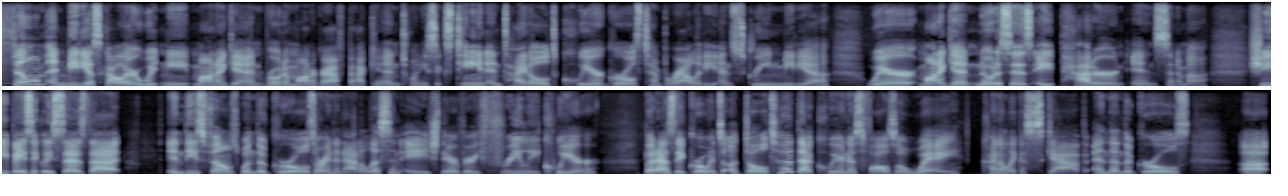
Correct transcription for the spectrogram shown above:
Film and media scholar Whitney Monaghan wrote a monograph back in 2016 entitled Queer Girls' Temporality and Screen Media, where Monaghan notices a pattern in cinema. She basically says that in these films, when the girls are in an adolescent age, they're very freely queer. But as they grow into adulthood, that queerness falls away, kind of like a scab. And then the girls uh,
